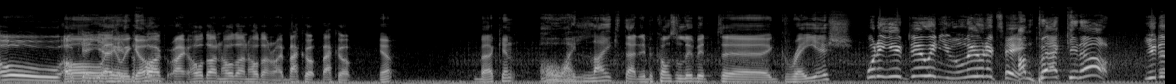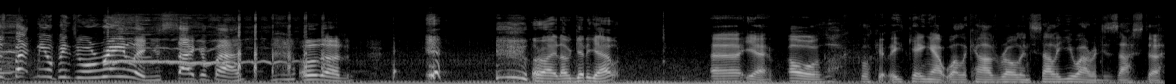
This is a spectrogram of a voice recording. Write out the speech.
Oh, okay, Oh, yeah. here we go. fog. Right, hold on, hold on, hold on. Right, back up, back up. Yep. Back in. Oh, I like that. It becomes a little bit uh, grayish. What are you doing, you lunatic? I'm backing up. You just backed me up into a railing, you psychopath. hold on. All right, I'm getting out. Uh, yeah. Oh, look, look at he's getting out while the car's rolling. Sally, you are a disaster.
